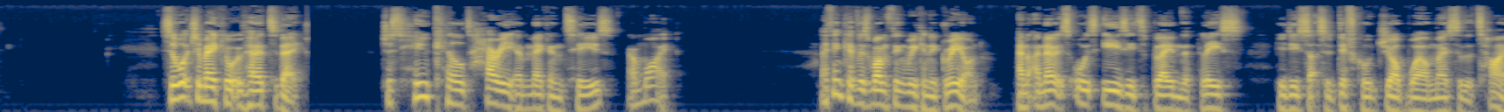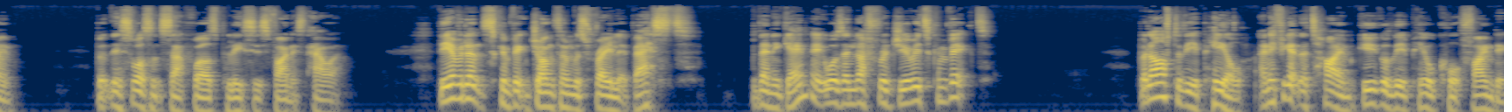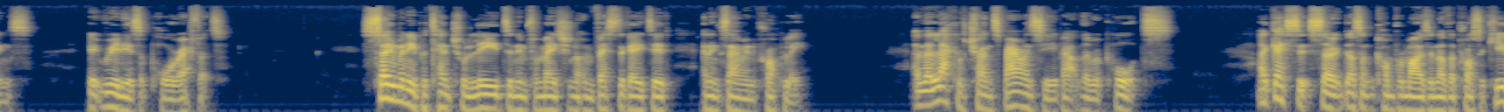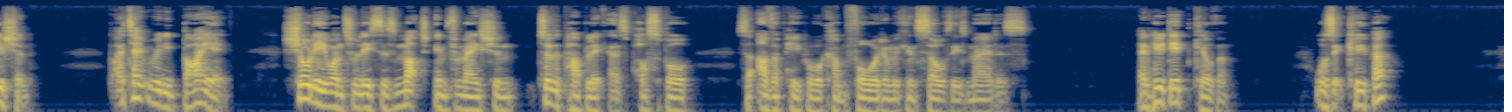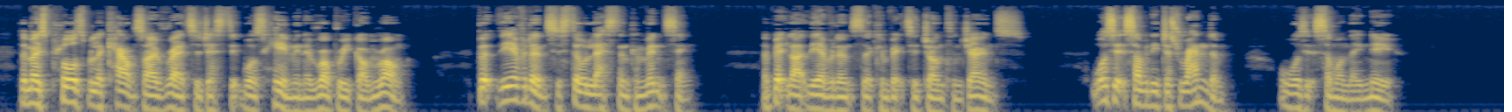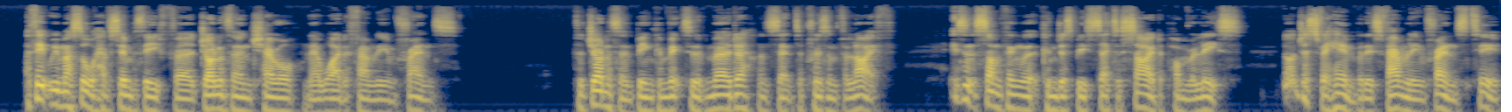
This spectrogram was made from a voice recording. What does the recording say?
So, what do you make of what we've heard today? Just who killed Harry and Megan Tooze and why? I think if there's one thing we can agree on, and I know it's always easy to blame the police who do such a difficult job well most of the time, but this wasn't South Wales Police's finest hour. The evidence to convict Jonathan was frail at best, but then again, it was enough for a jury to convict. But after the appeal, and if you get the time, Google the appeal court findings, it really is a poor effort. So many potential leads and information not investigated and examined properly. And the lack of transparency about the reports. I guess it's so it doesn't compromise another prosecution. But I don't really buy it. Surely you want to release as much information to the public as possible so other people will come forward and we can solve these murders. And who did kill them? Was it Cooper? The most plausible accounts I've read suggest it was him in a robbery gone wrong, but the evidence is still less than convincing, a bit like the evidence that convicted Jonathan Jones. Was it somebody just random, or was it someone they knew? I think we must all have sympathy for Jonathan, Cheryl, and their wider family and friends. For Jonathan, being convicted of murder and sent to prison for life isn't something that can just be set aside upon release, not just for him, but his family and friends too.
